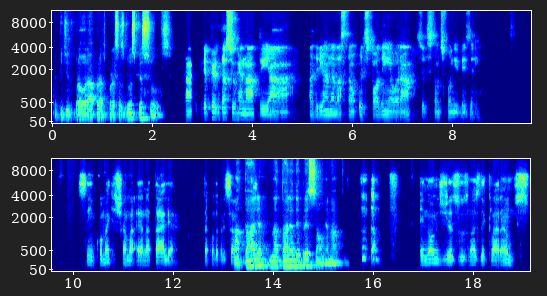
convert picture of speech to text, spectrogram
Foi pedido para orar pra, por essas duas pessoas. Tá. Eu queria perguntar se o Renato e a Adriana elas estão, eles podem orar, se eles estão disponíveis aí. Sim, como é que chama? É a Natália? Está com depressão? Natália, Natália Depressão, Renato. Em nome de Jesus, nós declaramos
